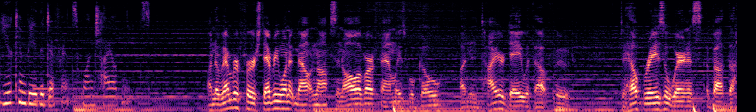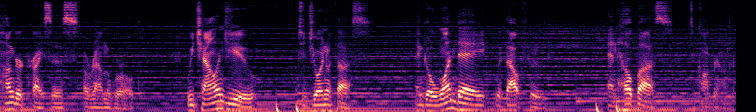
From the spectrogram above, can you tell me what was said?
you can be the difference one child needs. On November 1st, everyone at Mountain Ops and all of our families will go an entire day without food to help raise awareness about the hunger crisis around the world. We challenge you to join with us and go one day without food and help us to conquer hunger.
